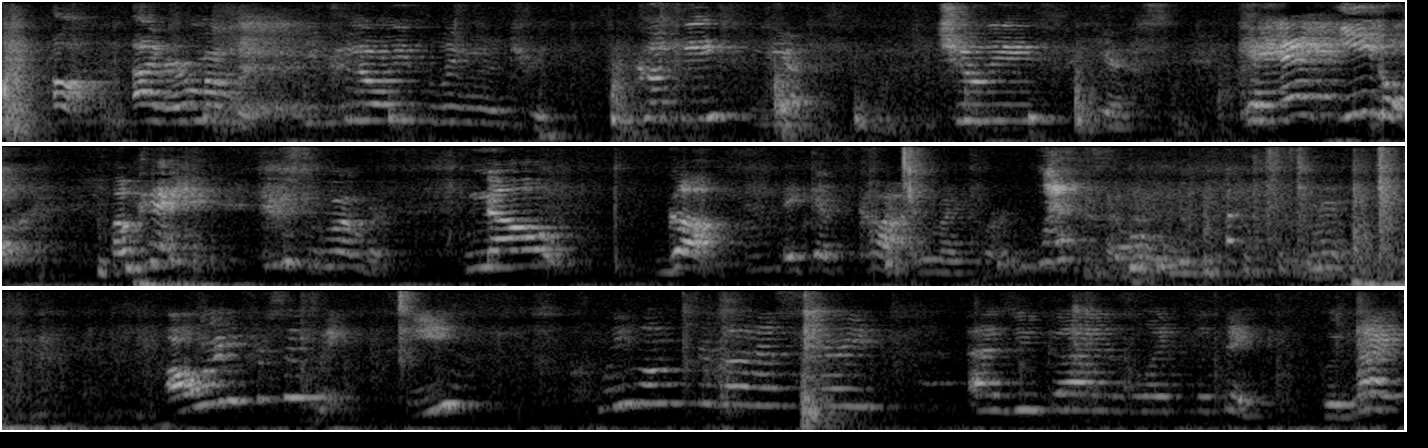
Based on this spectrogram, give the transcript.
Oh, and remember, you can always leave me a treat. Cookies, yes. Chewies, yes. Okay, hey, Igor. Okay, just remember, no as you guys like to think. Good night.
